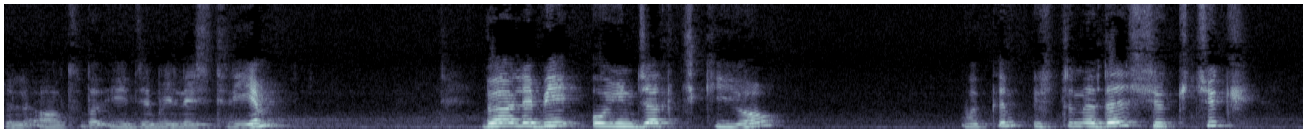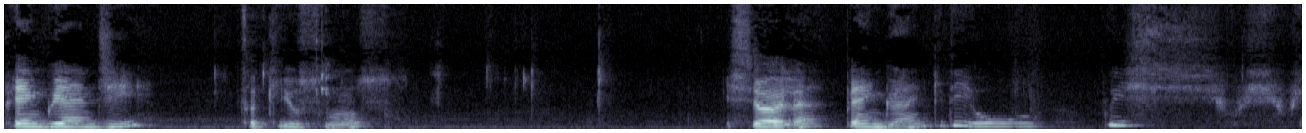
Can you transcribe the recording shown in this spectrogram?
Şöyle altı da iyice birleştireyim. Böyle bir oyuncak çıkıyor. Bakın üstüne de şu küçük penguenciyi takıyorsunuz. Şöyle penguen gidiyor. Fış, fış, fış.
